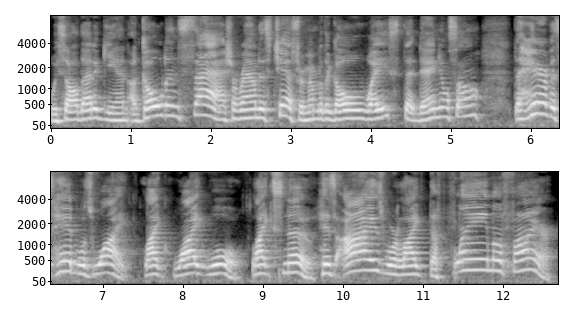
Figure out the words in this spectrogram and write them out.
we saw that again. A golden sash around his chest. Remember the gold waist that Daniel saw? The hair of his head was white, like white wool, like snow. His eyes were like the flame of fire,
